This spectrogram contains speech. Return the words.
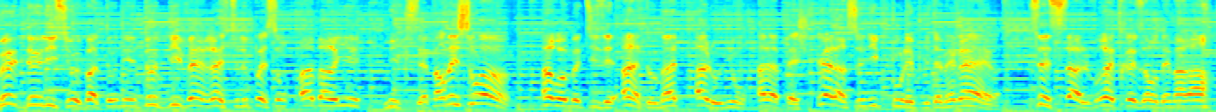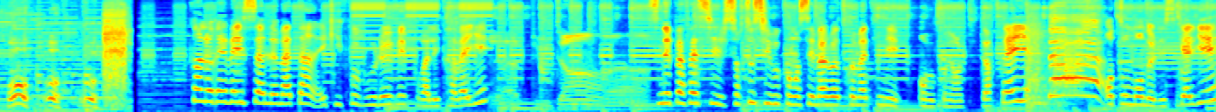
mes délicieux bâtonnets de divers restes de poissons avariés mixés par des soins, aromatisés à la tomate, à l'oignon, à la pêche et à l'arsenic pour les plus téméraires. C'est ça le vrai trésor des marins. Oh oh oh. Quand le réveil sonne le matin et qu'il faut vous lever pour aller travailler, Ah putain ce n'est pas facile, surtout si vous commencez mal votre matinée en vous prenant le petit orteil, en tombant de l'escalier,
